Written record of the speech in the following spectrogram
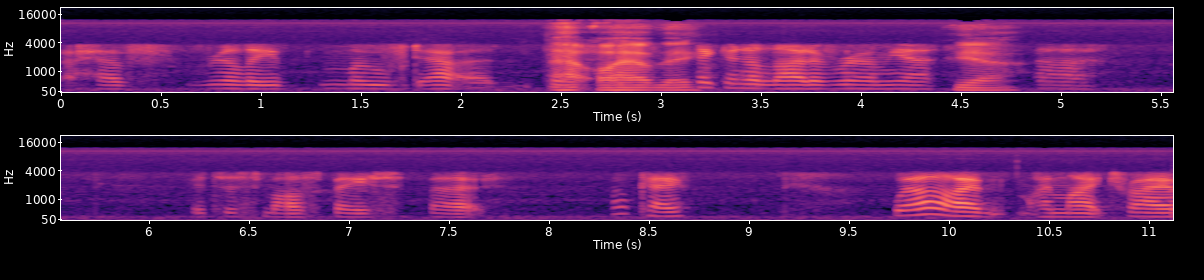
have really moved out. How, oh, have they? Taken a lot of room, yeah. Yeah. Uh, it's a small space, but okay. Well, I I might try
